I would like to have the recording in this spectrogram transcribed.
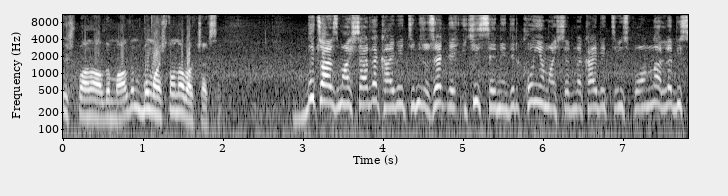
3 puan aldım aldım. Bu maçta ona bakacaksın. Bu tarz maçlarda kaybettiğimiz özellikle 2 senedir Konya maçlarında kaybettiğimiz puanlarla biz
